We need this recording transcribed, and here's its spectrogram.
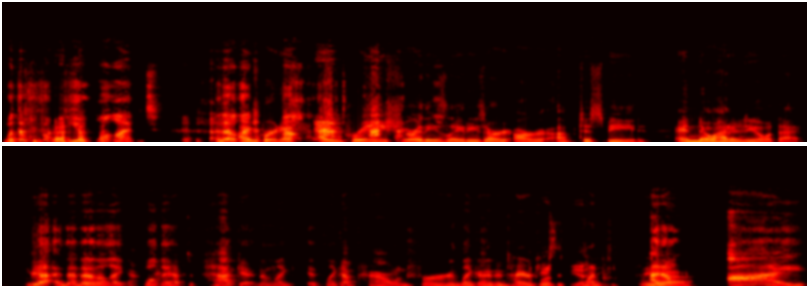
What the fuck do you want? And they're like, I'm pretty well, I'm pretty sure these ladies are are up to speed and know how to deal with that. Yeah, and then they're Oh, like, yeah. well, they have to pack it, and I'm like, it's like a pound for like an entire case of yeah. twenty. Yeah. I don't- I,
